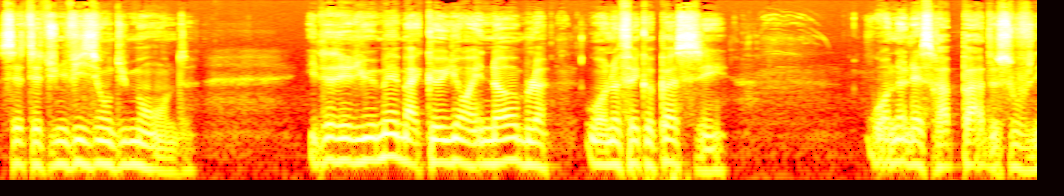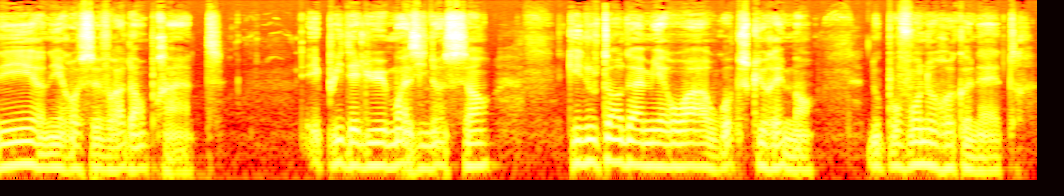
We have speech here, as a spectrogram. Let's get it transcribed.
C'était une vision du monde. Il y a des lieux même accueillants et nobles où on ne fait que passer, où on ne laissera pas de souvenirs ni recevra d'empreintes. Et puis des lieux moins innocents qui nous tendent un miroir où obscurément nous pouvons nous reconnaître.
